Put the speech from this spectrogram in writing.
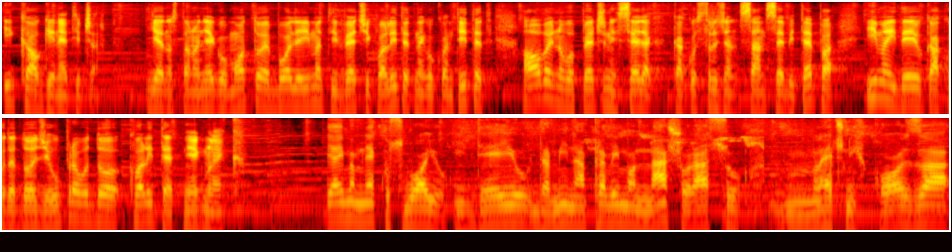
i kao genetičar. Jednostavno njegov moto je bolje imati veći kvalitet nego kvantitet, a ovaj novopečeni seljak, kako Srđan sam sebi tepa, ima ideju kako da dođe upravo do kvalitetnijeg mleka. Ja imam neku svoju ideju da mi napravimo našu rasu mlečnih koza.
